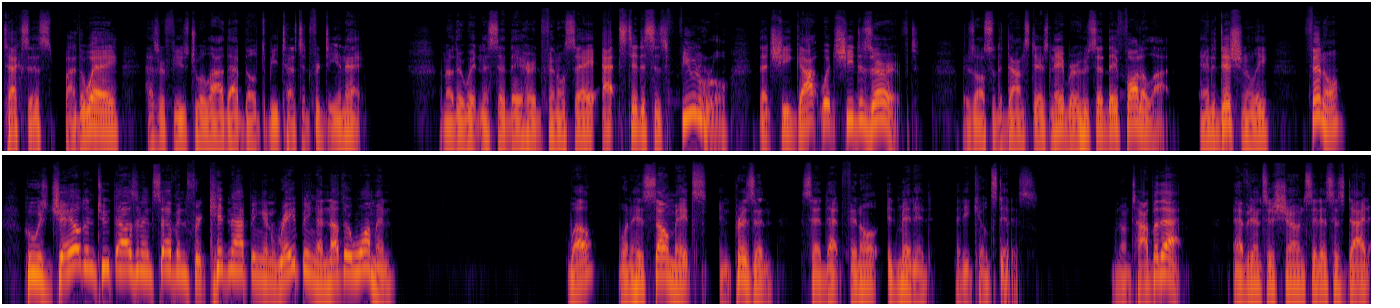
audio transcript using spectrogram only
Texas, by the way, has refused to allow that belt to be tested for DNA. Another witness said they heard Fennell say at Stites's funeral that she got what she deserved. There's also the downstairs neighbor who said they fought a lot. And additionally, Fennell, who was jailed in 2007 for kidnapping and raping another woman, well, one of his cellmates in prison said that Fennell admitted that he killed Stites. And on top of that, evidence has shown Stites has died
